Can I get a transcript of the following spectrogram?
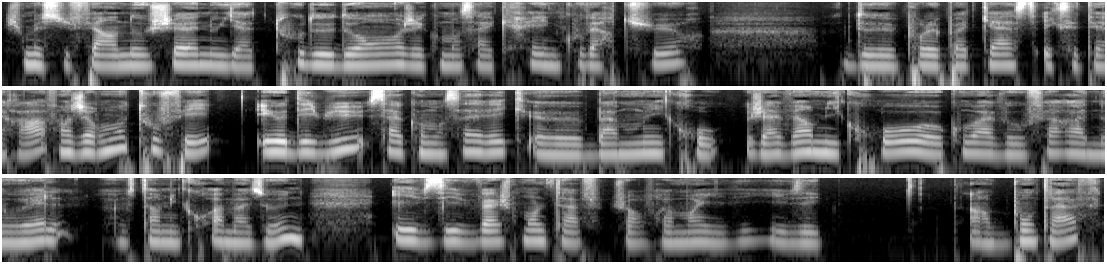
Je me suis fait un Notion où il y a tout dedans. J'ai commencé à créer une couverture de, pour le podcast, etc. Enfin, j'ai vraiment tout fait. Et au début, ça a commencé avec euh, bah, mon micro. J'avais un micro euh, qu'on m'avait offert à Noël. Euh, c'était un micro Amazon. Et il faisait vachement le taf. Genre vraiment, il, faisait un bon taf.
